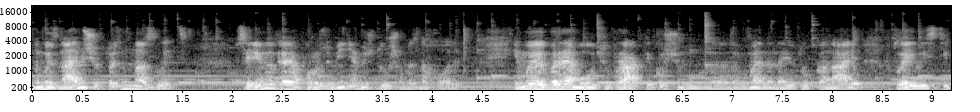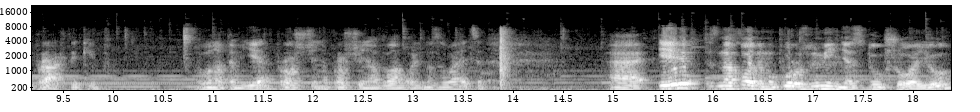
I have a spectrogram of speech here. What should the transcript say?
Ну ми знаємо, що хтось на нас злиться. Все рівно треба порозуміння між душами знаходити. І ми беремо цю практику, що в мене на YouTube каналі в плейлисті практики. Воно там є, прощення, прощення 2.0 називається. Е, І знаходимо порозуміння з душою,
